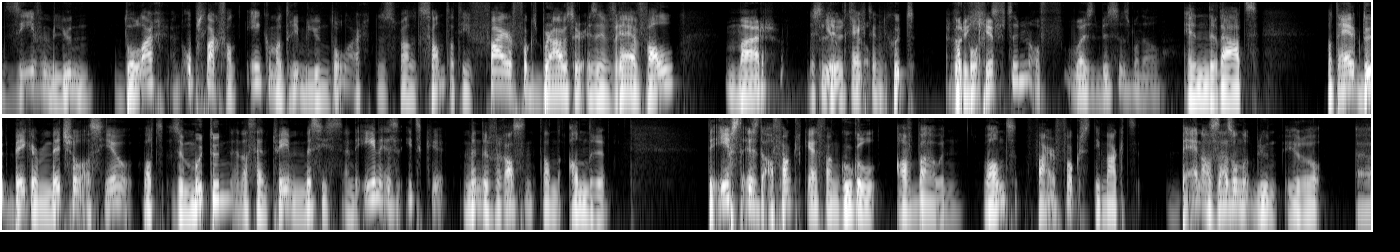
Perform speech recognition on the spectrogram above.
7 miljoen dollar, een opslag van 1,3 miljoen dollar. Dus wel interessant dat die Firefox browser is in vrije val, Maar dus Levert krijgt een goed rapport. giften, of wat is het businessmodel? Inderdaad. Want eigenlijk doet Baker Mitchell als CEO wat ze moet doen, en dat zijn twee missies. En de ene is iets minder verrassend dan de andere. De eerste is de afhankelijkheid van Google afbouwen. Want Firefox die maakt bijna 600 miljoen euro, eh,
